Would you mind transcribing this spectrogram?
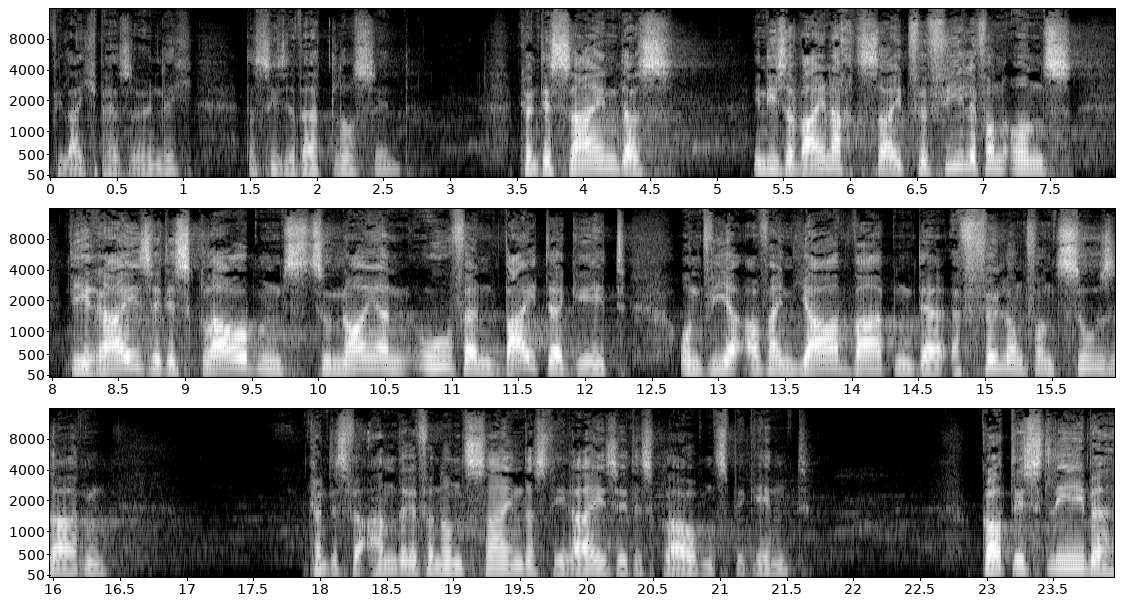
vielleicht persönlich, dass diese wertlos sind? Könnte es sein, dass in dieser Weihnachtszeit für viele von uns die Reise des Glaubens zu neuen Ufern weitergeht und wir auf ein Jahr warten der Erfüllung von Zusagen, könnte es für andere von uns sein, dass die Reise des Glaubens beginnt? Gott ist Liebe.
